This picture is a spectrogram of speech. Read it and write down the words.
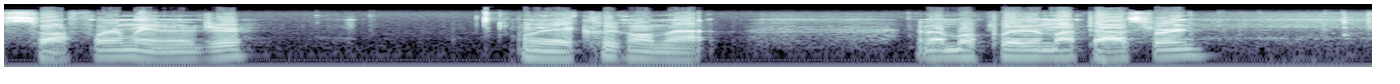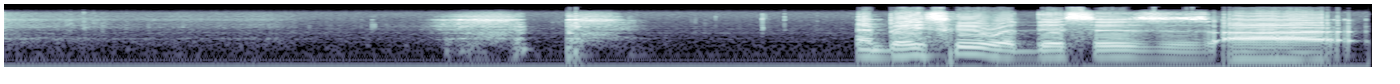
Software Manager. I'm going to click on that. And I'm going to put in my password. And basically what this is is uh,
